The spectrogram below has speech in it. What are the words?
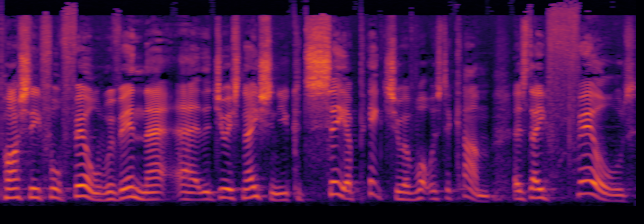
partially fulfilled within that, uh, the Jewish nation. You could see a picture of what was to come as they filled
